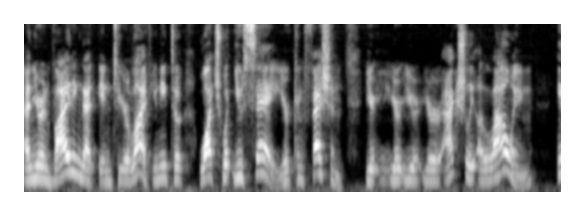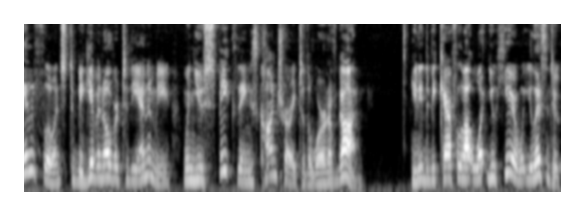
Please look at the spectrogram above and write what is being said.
And you're inviting that into your life. You need to watch what you say, your confession. You're, you're, you're, you're actually allowing influence to be given over to the enemy when you speak things contrary to the Word of God. You need to be careful about what you hear, what you listen to.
